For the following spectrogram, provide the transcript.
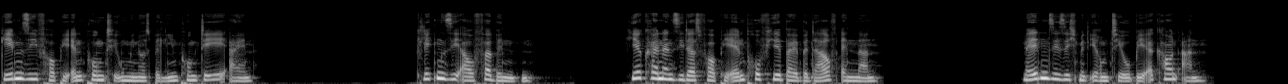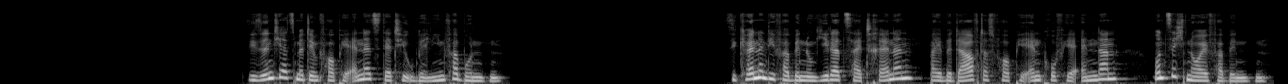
Geben Sie vpn.tu-berlin.de ein. Klicken Sie auf Verbinden. Hier können Sie das VPN-Profil bei Bedarf ändern. Melden Sie sich mit Ihrem TOB-Account an. Sie sind jetzt mit dem VPN-Netz der TU Berlin verbunden. Sie können die Verbindung jederzeit trennen, bei Bedarf das VPN-Profil ändern und sich neu verbinden.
